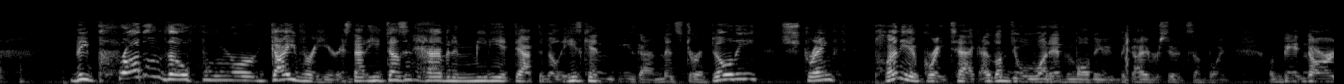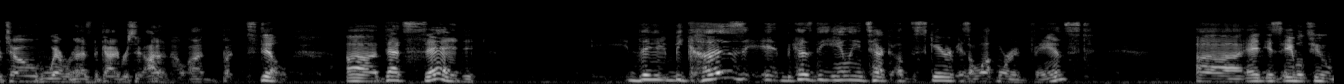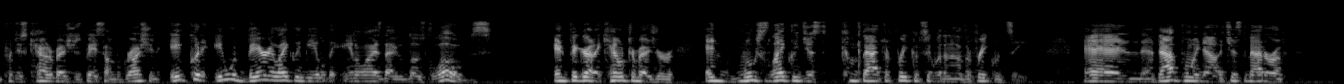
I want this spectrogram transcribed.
The problem, though, for Guyver here is that he doesn't have an immediate adaptability. He's can he's got immense durability, strength, plenty of great tech. I'd love to do a what if involving the Guyver suit at some point, be it Naruto, whoever has the Guyver suit. I don't know, uh, but still. Uh, that said, the because it, because the alien tech of the Scarab is a lot more advanced, uh, and is able to produce countermeasures based on aggression, it could it would very likely be able to analyze that those globes and figure out a countermeasure and most likely just combat the frequency with another frequency. And at that point now, it's just a matter of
